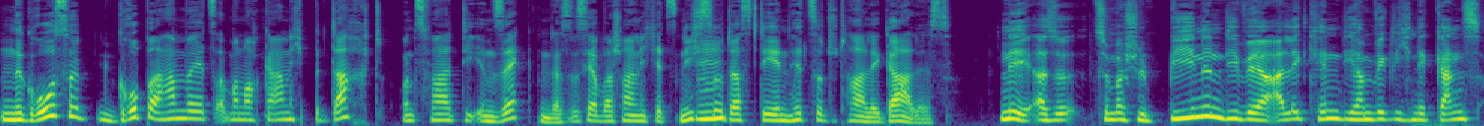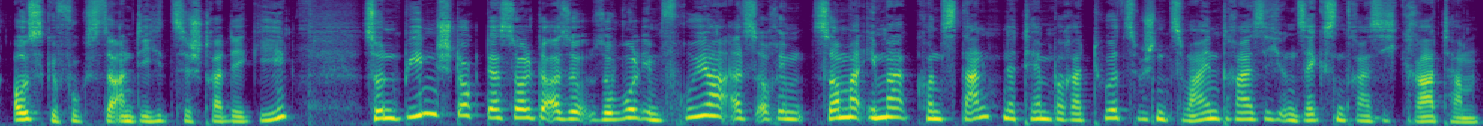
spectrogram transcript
Eine große Gruppe haben wir jetzt aber noch gar nicht bedacht, und zwar die Insekten. Das ist ja wahrscheinlich jetzt nicht mhm. so, dass denen Hitze total egal ist. Nee, also zum Beispiel Bienen, die wir ja alle kennen, die haben wirklich eine ganz ausgefuchste Anti-Hitze-Strategie. So ein Bienenstock, der sollte also sowohl im Frühjahr als auch im Sommer immer konstant eine Temperatur zwischen 32 und 36 Grad haben.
